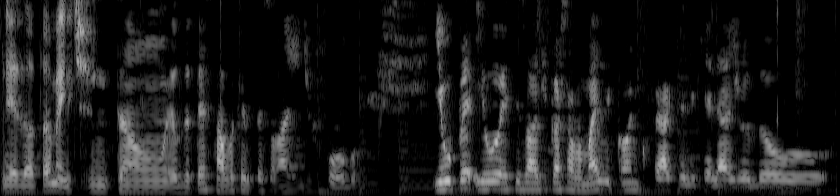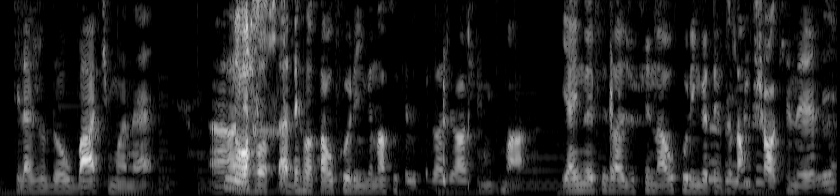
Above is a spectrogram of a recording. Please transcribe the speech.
Exatamente. Então eu detestava aquele personagem de fogo. E o, e o episódio que eu achava mais icônico foi aquele que ele ajudou. Que ele ajudou o Batman, né? A, derrotar, a derrotar o Coringa. Nossa, aquele episódio eu acho muito massa. E aí no episódio final o Coringa tenta dar um choque nele.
